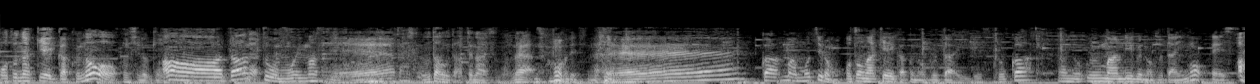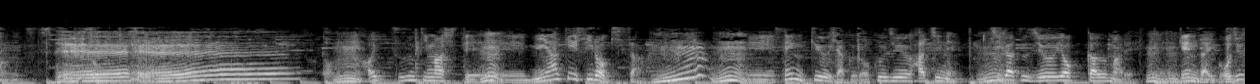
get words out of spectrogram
大人計画の星野源。あと思いますよ。確かに歌歌ってないですもんね。そうですね。へー。他まあもちろん大人計画の舞台ですとか、あの、ウーマンリブの舞台も、えー出あ演しているへー。うん。はい、続きまして、うんえー三宅宏樹さん。うんうん。えー1968年うん1月14日生まれ、うん現在50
